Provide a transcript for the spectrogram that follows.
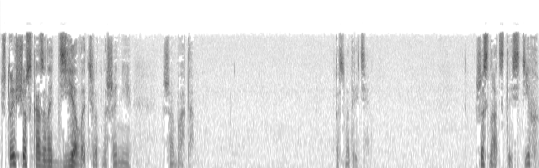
что еще сказано делать в отношении шаббата. Посмотрите. 16 стих,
